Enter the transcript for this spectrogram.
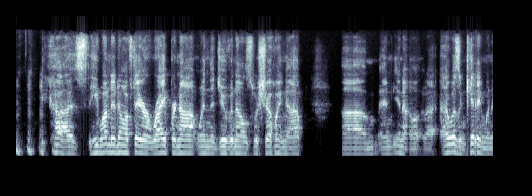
because he wanted to know if they were ripe or not when the juveniles were showing up. Um, and you know, I I wasn't kidding when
